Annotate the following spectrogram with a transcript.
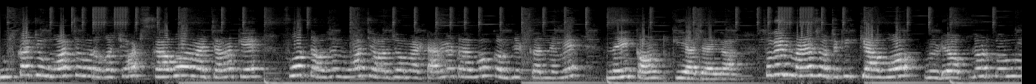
उसका जो वॉच ओवर होगा शॉर्ट्स का, वो हमारे चैनल के 4000 वॉच ओवर जो हमारा टारगेट है, वो कंप्लीट करने में नहीं काउंट किया जाएगा। तो गाइज़ मैंने सोचा कि क्या वो वीडियो अपलोड करूँ,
